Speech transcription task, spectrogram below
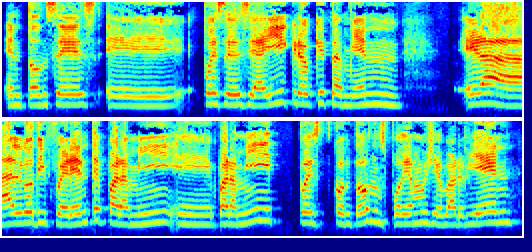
Entonces, eh, pues desde ahí creo que también era algo diferente para mí. Eh, para mí, pues con todos nos podíamos llevar bien.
